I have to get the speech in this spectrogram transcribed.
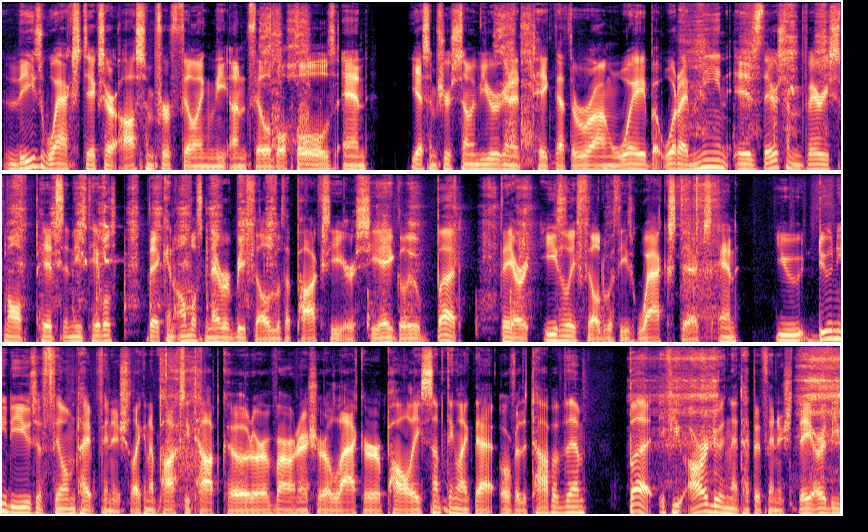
These wax sticks are awesome for filling the unfillable holes, and yes, I'm sure some of you are going to take that the wrong way, but what I mean is there's some very small pits in these tables that can almost never be filled with epoxy or CA glue, but they are easily filled with these wax sticks, and you do need to use a film type finish like an epoxy top coat or a varnish or a lacquer or poly, something like that over the top of them. But if you are doing that type of finish, they are the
